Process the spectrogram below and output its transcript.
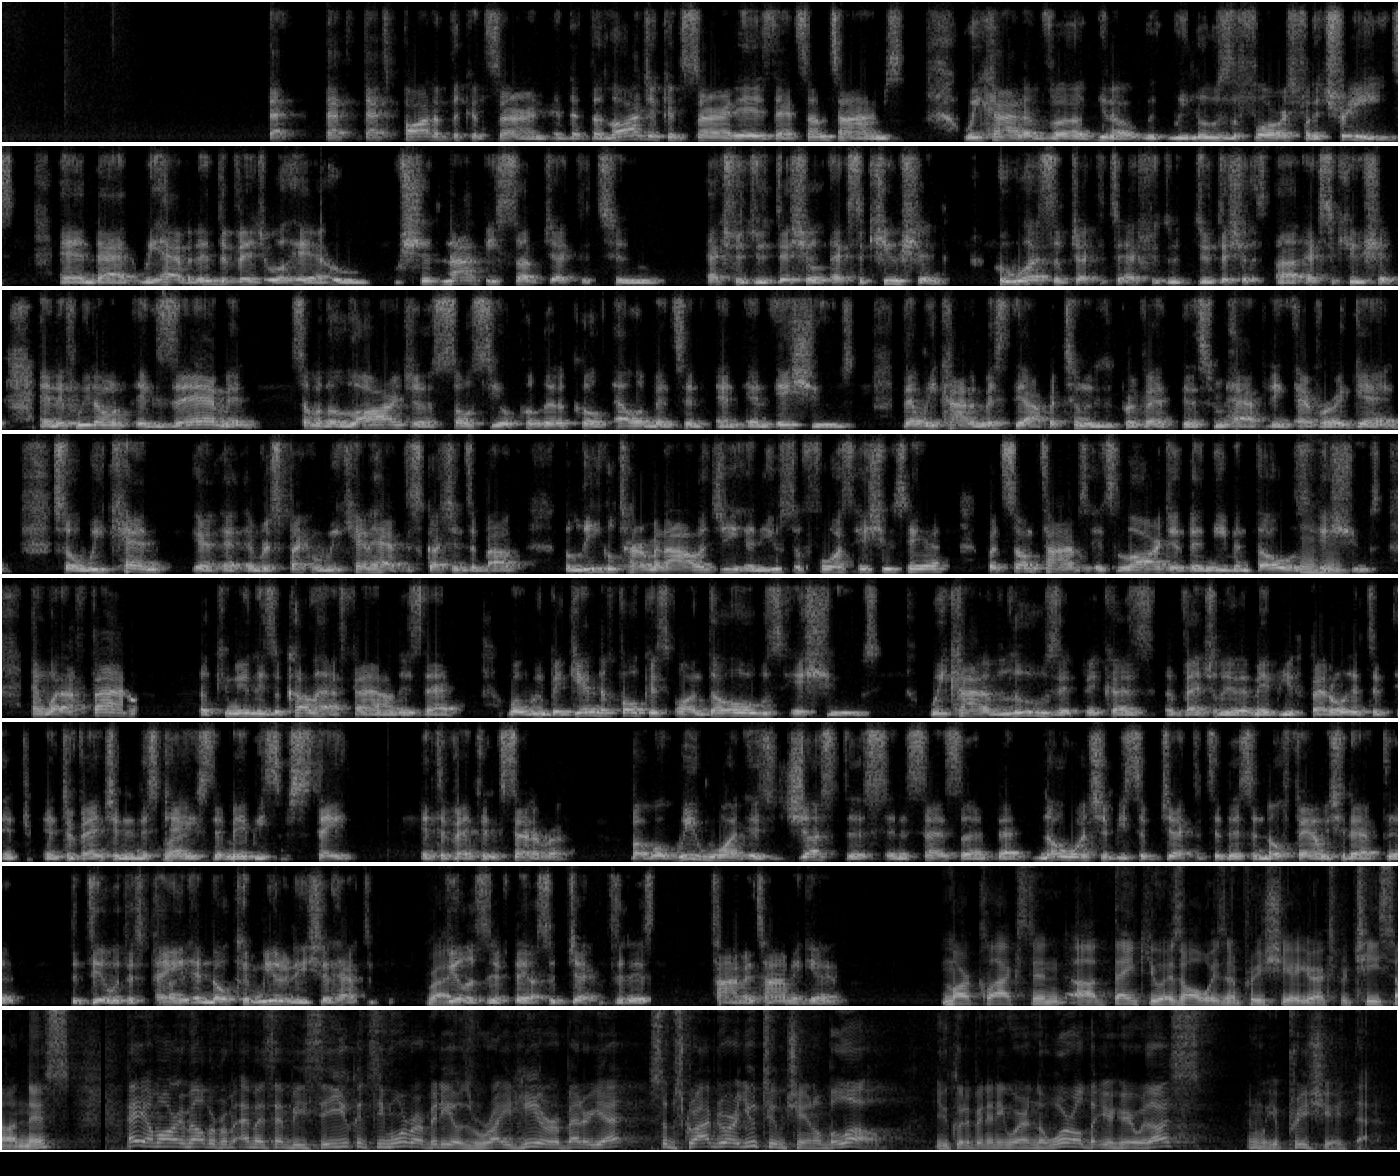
That's that's part of the concern. The, the larger concern is that sometimes we kind of, uh, you know, we, we lose the forest for the trees, and that we have an individual here who should not be subjected to extrajudicial execution who was subjected to extrajudicial uh, execution. And if we don't examine some of the larger socio-political elements and, and, and issues, that we kind of miss the opportunity to prevent this from happening ever again. So we can, and respectfully, we can have discussions about the legal terminology and use of force issues here, but sometimes it's larger than even those mm-hmm. issues. And what I found the communities of color have found is that when we begin to focus on those issues, we kind of lose it because eventually there may be a federal inter- inter- intervention in this case, right. there may be some state intervention, et cetera. But what we want is justice in the sense of that no one should be subjected to this and no family should have to, to deal with this pain right. and no community should have to right. feel as if they are subjected to this time and time again. Marq Claxton, uh, thank you as always and appreciate your expertise on this. Hey, I'm Ari Melber from MSNBC. You can see more of our videos right here, or better yet, subscribe to our YouTube channel below. You could have been anywhere in the world, but you're here with us, and we appreciate that.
